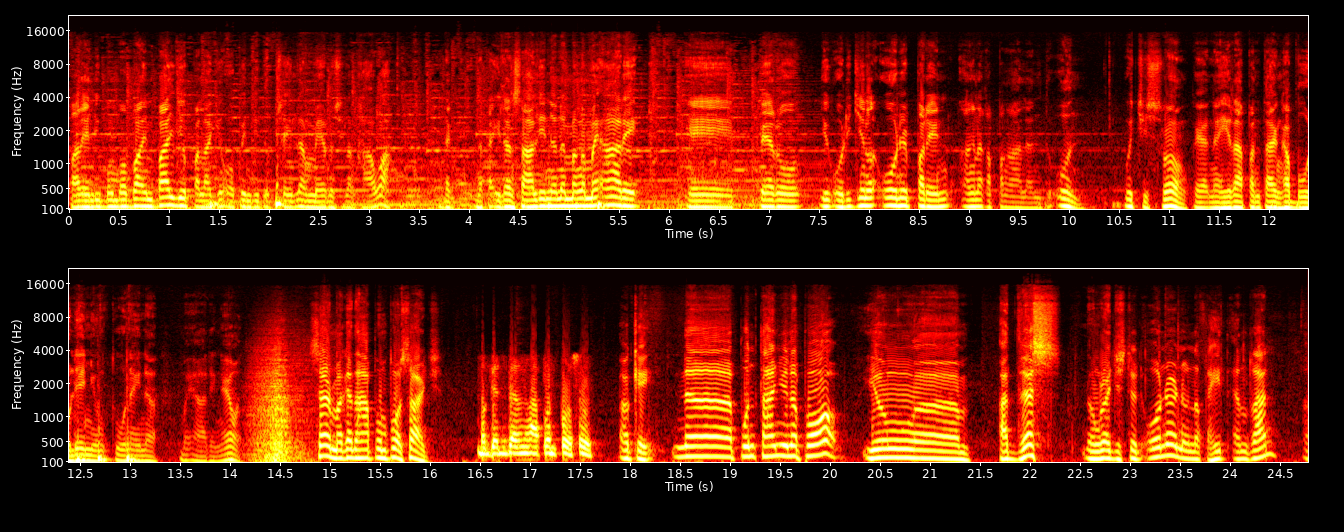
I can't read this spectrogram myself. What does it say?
para hindi bumaba yung value, palaging open deed of sale lang, meron silang hawak. Nag, nakailang sali na ng mga may-ari, eh, pero yung original owner pa rin ang nakapangalan doon which is wrong. Kaya nahirapan tayong habulin yung tunay na may-ari ngayon. Sir, magandang hapon po, Sarge. Magandang hapon po, sir. Okay, napuntahan nyo na po yung um, address ng registered owner ng naka-hit and run uh,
